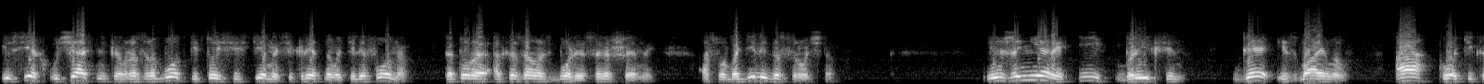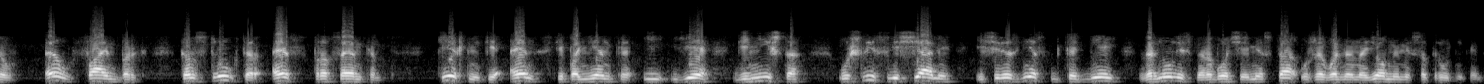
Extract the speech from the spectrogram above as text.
и всех участников разработки той системы секретного телефона, которая оказалась более совершенной, освободили досрочно. Инженеры И. Бриксин, Г. Измайлов, А. Котиков, Л. Файнберг, конструктор С. Проценко – Техники Н. Степаненко и Е. Геништа ушли с вещами и через несколько дней вернулись на рабочие места уже вольнонаемными сотрудниками.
